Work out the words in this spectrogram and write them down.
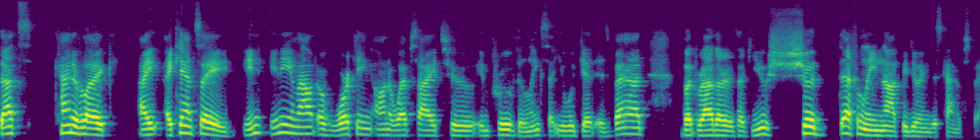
that's kind of like I, I can't say in, any amount of working on a website to improve the links that you would get is bad, but rather it's like you should definitely not be doing this kind of spam.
